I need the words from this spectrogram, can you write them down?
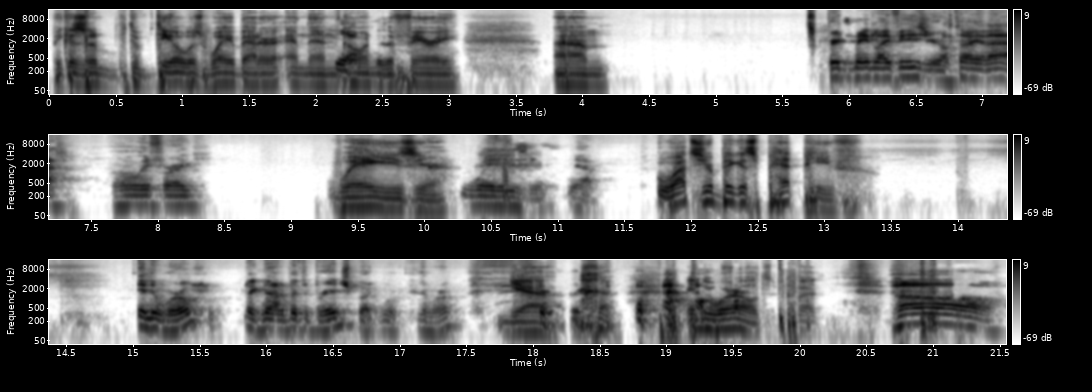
because the, the deal was way better, and then Yeah. going to the ferry. Um, Bridge made life easier. I'll tell you that. Only for a way easier. way easier. Yeah. What's your biggest pet peeve? In the world, like not about the bridge, but in the world. Yeah, in the world, but Oh,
